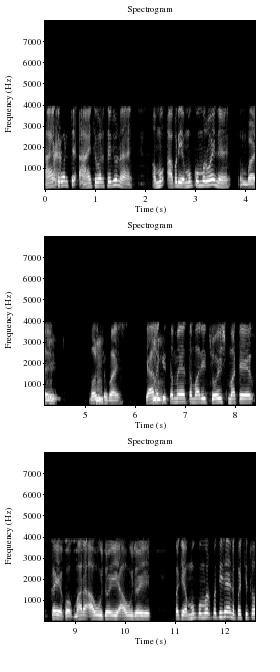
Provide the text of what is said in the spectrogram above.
સાઠ વર્ષે સાઠ વર્ષે જો ને અમુક આપડી અમુક ઉંમર હોય ને ભાઈ બોલશો ભાઈ ત્યાં લગી તમે તમારી ચોઈસ માટે કહી શકો મારે આવવું જોઈએ આવવું જોઈએ. પછી અમુક ઉંમર પતી જાય ને પછી તો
